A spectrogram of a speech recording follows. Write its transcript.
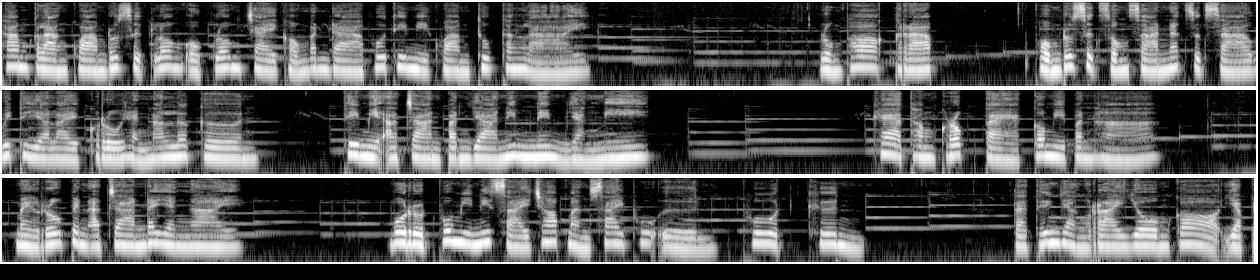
ท่ามกลางความรู้สึกโล่งอกโล่งใจของบรรดาผู้ที่มีความทุกข์ทั้งหลาย หลวงพ่อครับ ผมรู้สึกสงสารนักศึกษาวิทยาลัยครูแห่งนั้นเลือเกิน ที่มีอาจารย์ปัญญานิ่มๆอย่างนี้ แค่ทำครกแตกก็มีปัญหา ไม่รู้เป็นอาจารย์ได้ยังไง บุรุษผู้มีนิสัยชอบหมั่นไส้ผู้อื่น พูดขึ้น แต่ถึงอย่างไรโยมก็อย่าไป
